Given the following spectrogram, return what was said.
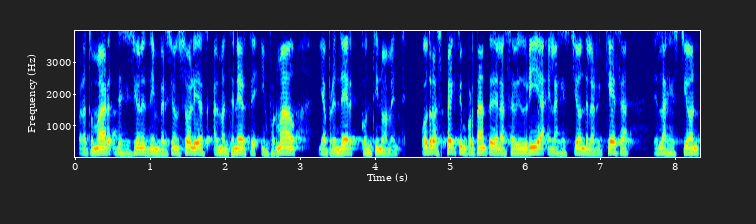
para tomar decisiones de inversión sólidas al mantenerte informado y aprender continuamente. Otro aspecto importante de la sabiduría en la gestión de la riqueza es la gestión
